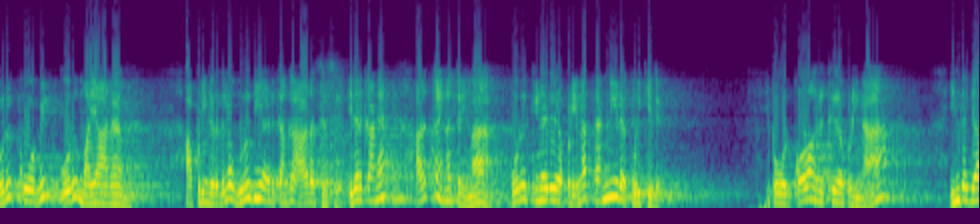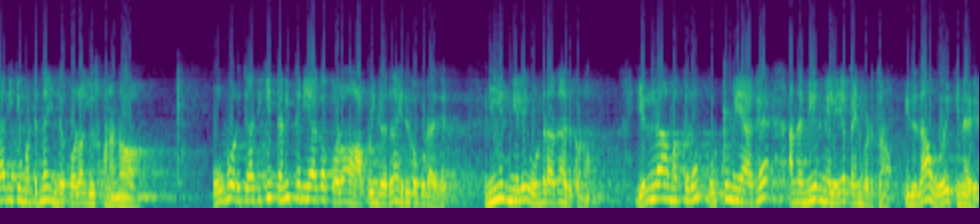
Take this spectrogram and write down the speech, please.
ஒரு கோவில் ஒரு மயானம் அப்படிங்கிறதுல உறுதியாக இருக்காங்க ஆர்எஸ்எஸ் இதற்கான அர்த்தம் என்ன தெரியுமா? ஒரு கிணறு அப்படின்னா தண்ணீரை குறிக்குது இப்போ ஒரு குளம் இருக்குது அப்படின்னா இந்த ஜாதிக்கு மட்டும்தான் இந்த குளம் யூஸ் பண்ணணும். ஒவ்வொரு ஜாதிக்கு தனித்தனியாக குளம் அப்படிங்கிறதுலாம் இருக்கக்கூடாது. நீர்நிலை ஒன்றாக தான் இருக்கணும். எல்லா மக்களும் ஒற்றுமையாக அந்த நீர்நிலையை பயன்படுத்தணும். இதுதான் ஒரு கிணறு.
